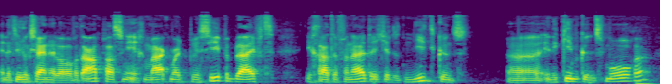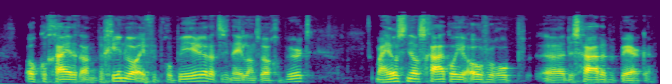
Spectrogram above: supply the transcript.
En natuurlijk zijn er wel wat aanpassingen in gemaakt, maar het principe blijft: je gaat ervan uit dat je het niet kunt, uh, in de kiem kunt smoren. Ook al ga je dat aan het begin wel even proberen, dat is in Nederland wel gebeurd. Maar heel snel schakel je over op uh, de schade beperken.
